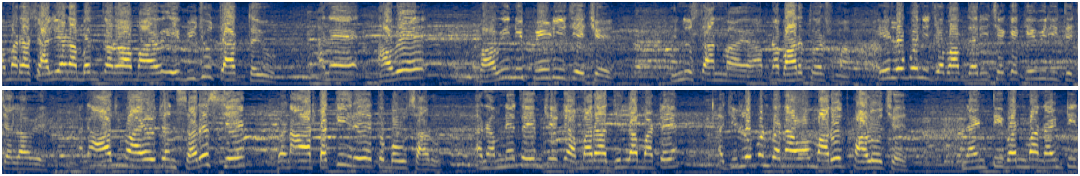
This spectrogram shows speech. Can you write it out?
અમારા ચાલિયાણા બંધ કરવામાં આવ્યો, એ બીજું ત્યાગ થયું. અને હવે ભાવિની પેઢી જે છે, હિન્દુસ્તાનમાં, આપણા ભારત વર્ષમાં, એ લોકોની જવાબદારી છે કે કેવી રીતે ચલાવે. અને આજનું આયોજન સરસ છે, પણ આ ટકી રહે તો બહુ સારું. અને અમને તો એમ છે કે અમારા જિલ્લા માટે, આ જિલ્લો પણ બનાવવા મારો જ ફાળો છે. નાઇન્ટી વનમાં, નાઇન્ટી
